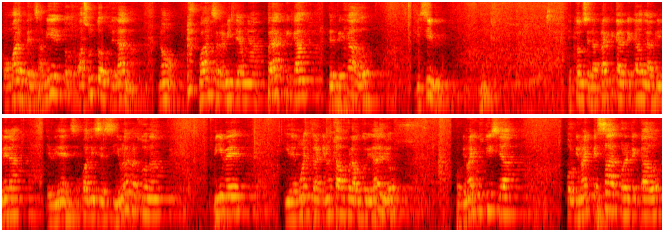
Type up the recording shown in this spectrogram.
como malos pensamientos o asuntos del alma. No, Juan se remite a una práctica del pecado visible. Entonces la práctica del pecado es la primera evidencia. Juan dice, si una persona vive y demuestra que no está bajo la autoridad de Dios, porque no hay justicia, porque no hay pesar por el pecado,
